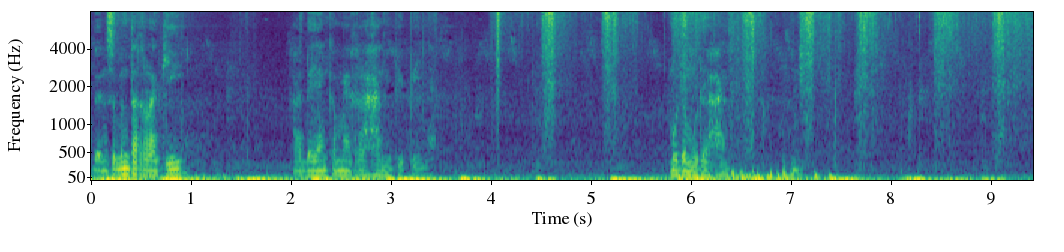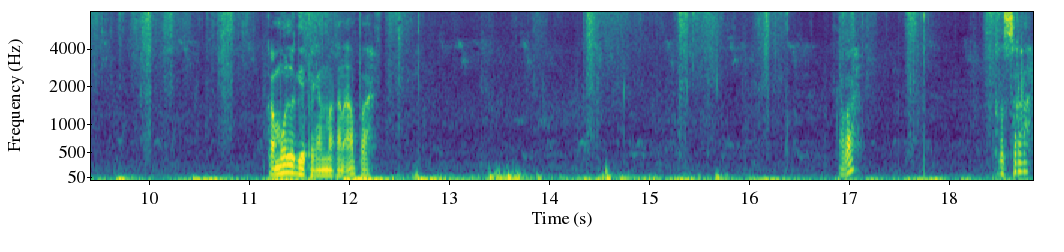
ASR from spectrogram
Dan sebentar lagi ada yang kemerahan pipinya. Mudah-mudahan. Kamu lagi pengen makan apa? Apa? Terserah.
